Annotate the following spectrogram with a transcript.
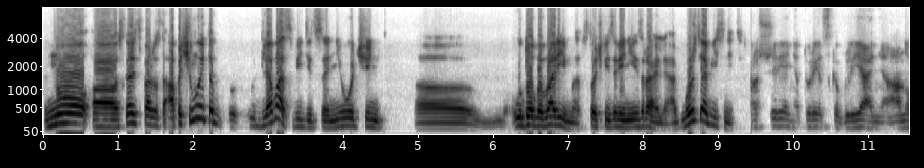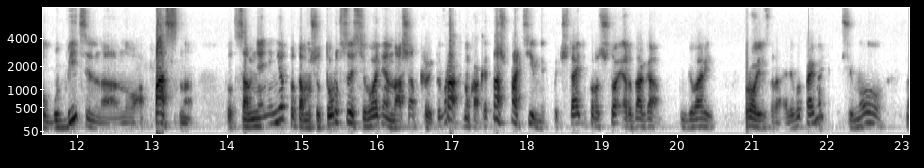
Но э, скажите, пожалуйста, а почему это для вас видится не очень удобоваримо с точки зрения Израиля? Можете объяснить? Расширение турецкого влияния, оно губительно, оно опасно Тут сомнений нет, потому что Турция сегодня наш открытый враг. Ну как, это наш противник. Почитайте просто, что Эрдоган говорит про Израиль. Вы поймете, почему э,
